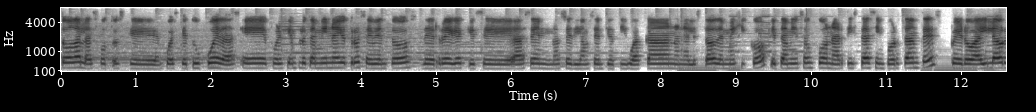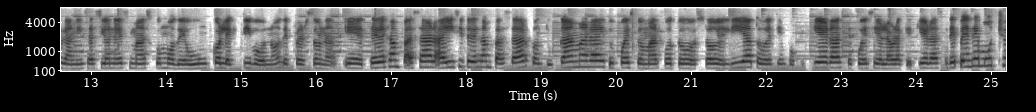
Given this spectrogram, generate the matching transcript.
todas las fotos que pues que tú puedas. Eh, por ejemplo también hay otros eventos de reggae que se hacen, no sé, digamos en Teotihuacán o en el Estado de México, que también son con artistas importantes, pero ahí la organización es más como de un colectivo, ¿no? De personas. Eh, te dejan pasar, ahí sí te dejan pasar con tu cámara y tú puedes tomar fotos todo el día, todo el tiempo que quieras, te puedes ir a la hora que quieras. Depende mucho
